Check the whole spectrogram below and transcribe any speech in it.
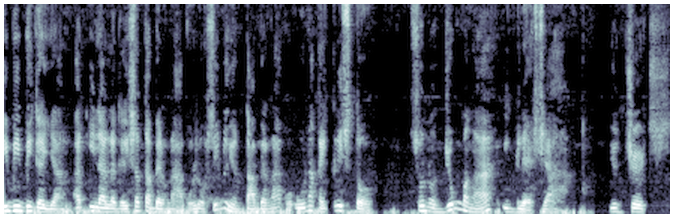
ibibigay yan at ilalagay sa tabernakulo. Sino yung tabernakulo? Una kay Kristo, sunod yung mga iglesia, yung church.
